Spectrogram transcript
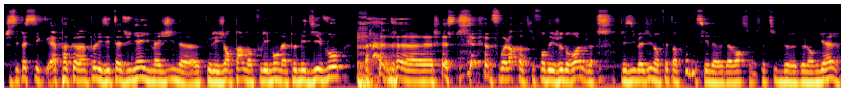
je sais pas si c'est pas comme un peu les États-Unis imaginent euh, que les gens parlent dans tous les mondes un peu médiévaux. Ou alors quand ils font des jeux de rôle, je, les imagine en fait en train d'essayer d'a- d'avoir ce, ce type de, langage.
